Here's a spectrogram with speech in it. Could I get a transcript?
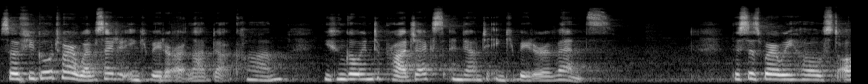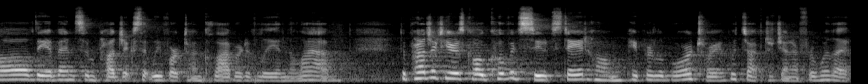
So if you go to our website at incubatorartlab.com, you can go into projects and down to incubator events. This is where we host all the events and projects that we've worked on collaboratively in the lab. The project here is called COVID Suit Stay at Home Paper Laboratory with Dr. Jennifer Willet.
